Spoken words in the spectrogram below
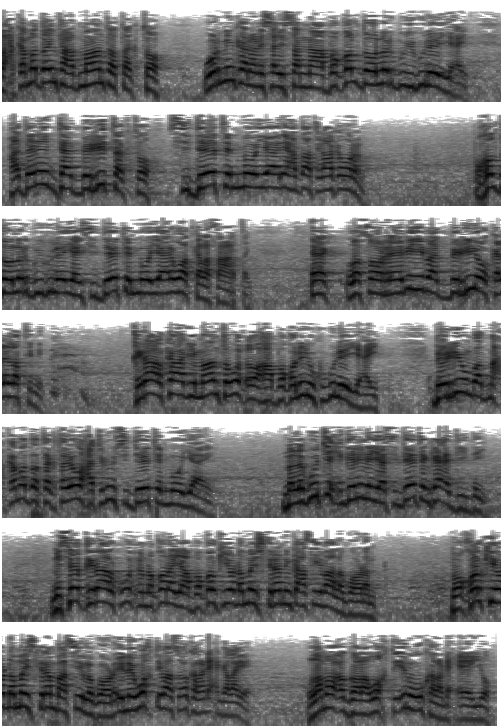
maxkamadda intaad maanta tagto war ninkanan ishaysanaa boqol dollar buu igu leeyahay. Haddana intaad berri tagto siddeetan mooyaane haddaad tidhaa ka warran boqol dollar buu igu leeyahay siddeetan mooyaane waad kala saartay. Eeg la soo reebihii baad berri oo kale la timid. Qiraalkaagii maanta wuxuu ahaa boqol inuu kugu leeyahay. Berri unbaad maxkamadda tagtay oo waxaad tidhi siddeetan mooyaane. Ma laguu tixgelinayaa siddeetankaa adiiday? Mise qiraalku wuxuu noqonayaa boqolkii oo dhammaystiran baa lagu odhan. Boqolkii oo dhammaystiran baa sii lagu odhan. Ilan wakti baa soo kala dhex galaye. Lama ogola wakti inuu u kala dhexeeyo.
